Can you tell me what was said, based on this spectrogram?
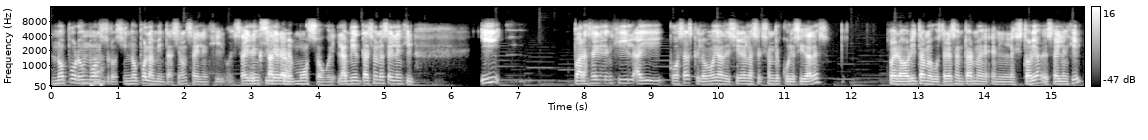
No por un Ajá. monstruo, sino por la ambientación, Silent Hill, güey. Silent Hill era hermoso, güey. La ambientación de Silent Hill. Y para Silent Hill hay cosas que lo voy a decir en la sección de curiosidades. Pero ahorita me gustaría centrarme en la historia de Silent Hill.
